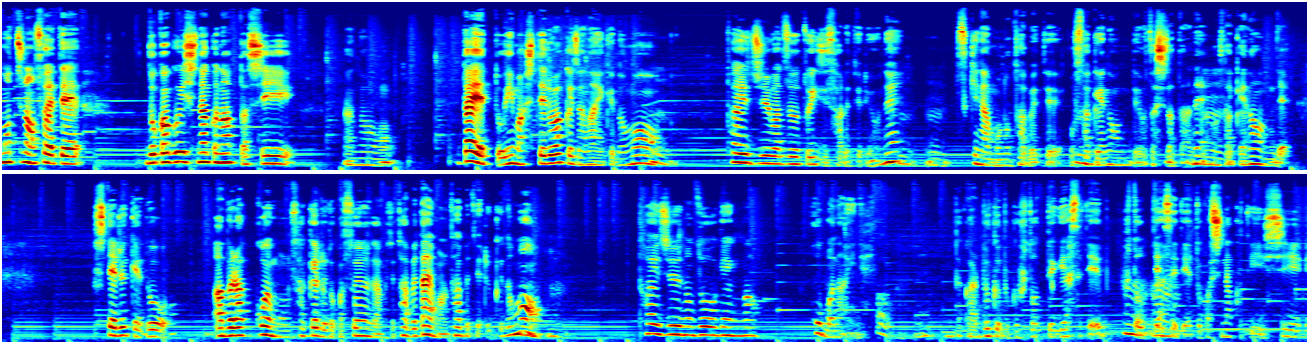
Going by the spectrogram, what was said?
もちろんそうやってどか食いしなくなったしあのダイエットを今してるわけじゃないけどうも、ん。体重はずっと維持されてるよね、うん好きなもの食べてお酒飲んで、私だったらね、うん。お酒飲んでしてるけど脂っこいもの避けるとかそういうのじゃなくて食べたいもの食べてるけども、うんうん。体重の増減がほぼないね。ね。だからブクブク太って痩せて太って痩せてとかしなくていいし、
